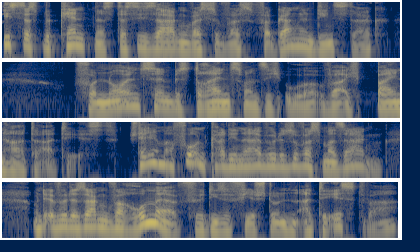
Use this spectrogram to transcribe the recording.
ist das Bekenntnis, dass sie sagen, weißt du was, vergangenen Dienstag von 19 bis 23 Uhr war ich beinharter Atheist. Stell dir mal vor, ein Kardinal würde sowas mal sagen. Und er würde sagen, warum er für diese vier Stunden Atheist war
